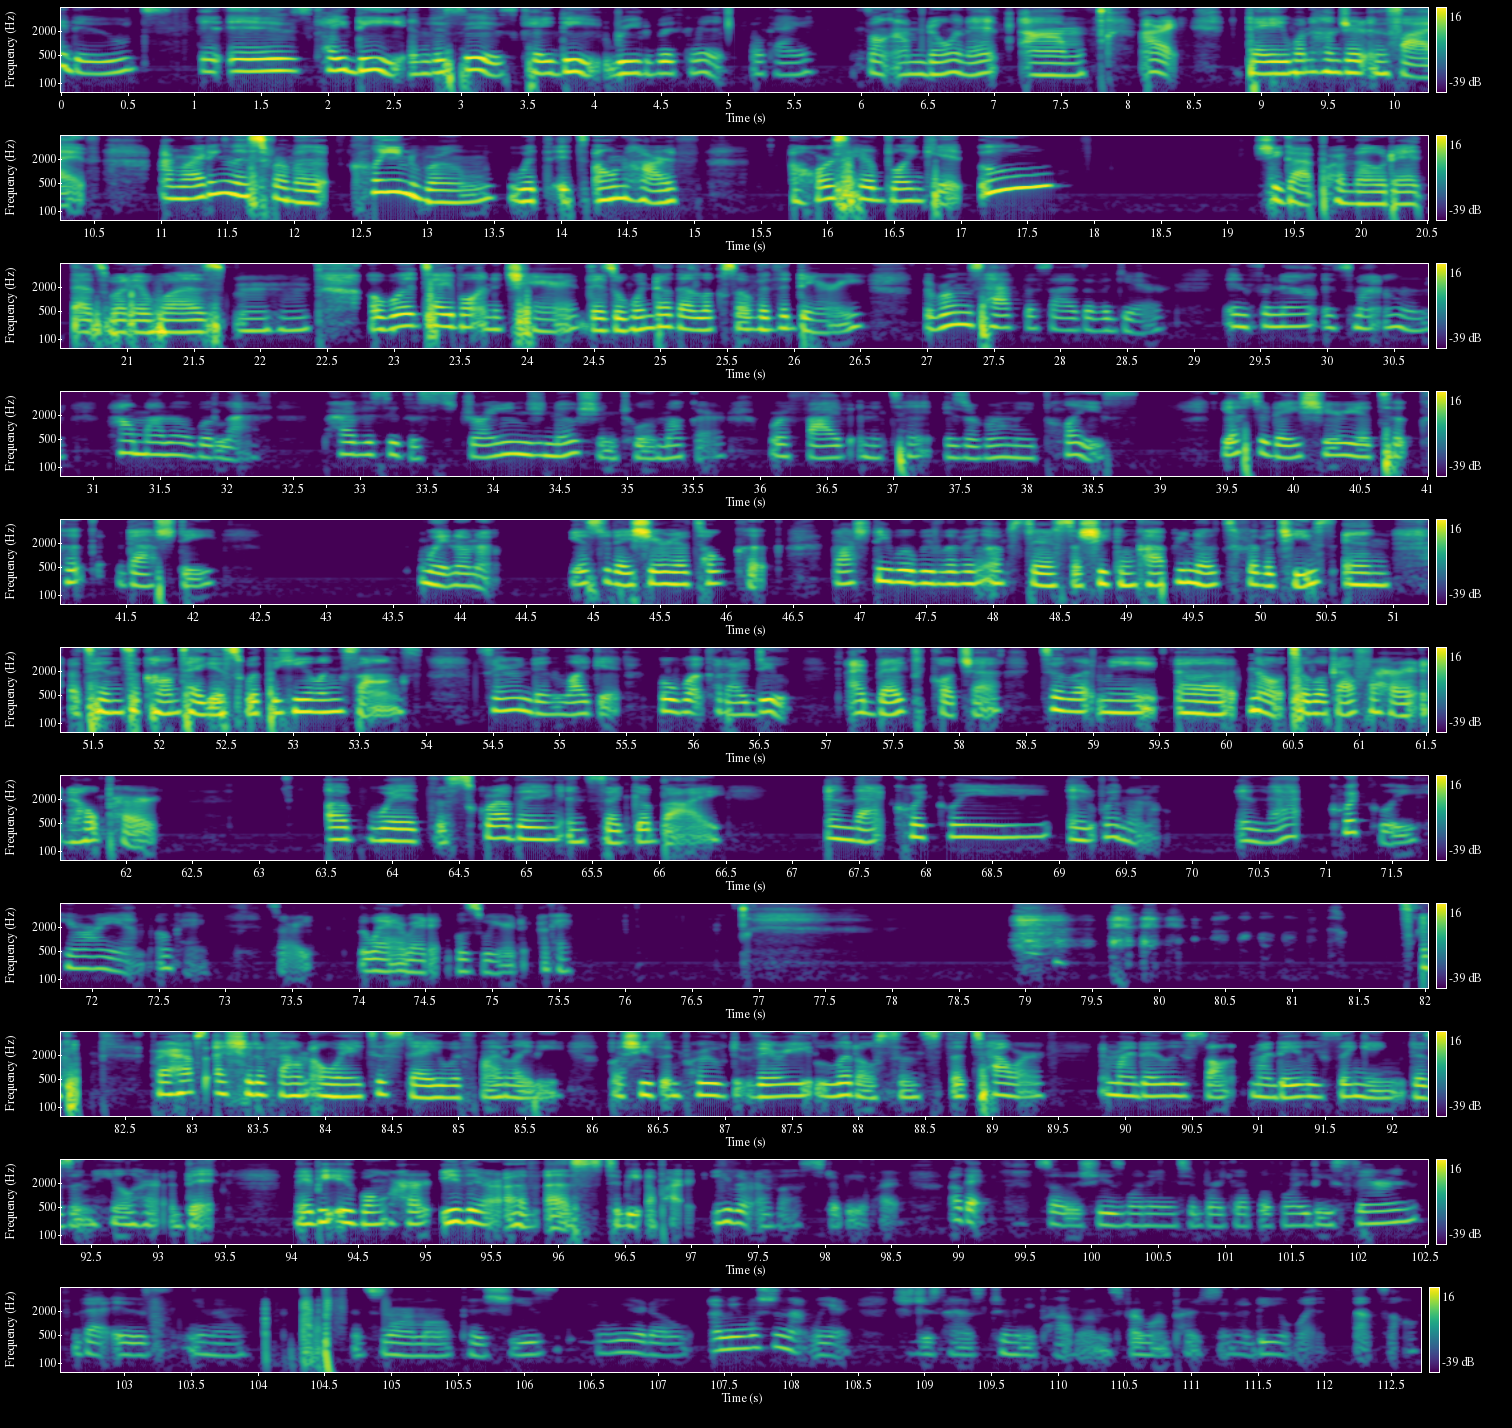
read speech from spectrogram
Hey dudes, it is KD and this is KD. Read with me, okay? So I'm doing it. Um all right. Day 105. I'm writing this from a clean room with its own hearth, a horsehair blanket. Ooh. She got promoted. That's what it was. hmm A wood table and a chair. There's a window that looks over the dairy. The room's half the size of a gear and for now it's my own. How Mama would laugh. Privacy's a strange notion to a mucker, where five in a tent is a roomy place. Yesterday, Sharia took Cook Dashti. Wait, no, no. Yesterday, Sharia told Cook Dashti will be living upstairs so she can copy notes for the Chiefs and attend to Khan Tegus with the healing songs. Saren didn't like it, but what could I do? I begged Qacha to let me, uh, no, to look out for her and help her up with the scrubbing and said goodbye. And that quickly, it went on. And that quickly, here I am. Okay. Sorry. The way I read it was weird. Okay. Perhaps I should have found a way to stay with my lady, but she's improved very little since the tower, and my daily my daily singing doesn't heal her a bit. Maybe it won't hurt either of us to be apart. Either of us to be apart. Okay, so she's wanting to break up with Lady Saren. That is, you know, it's normal because she's a weirdo. I mean, well, she's not weird. She just has too many problems for one person to deal with. That's all.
